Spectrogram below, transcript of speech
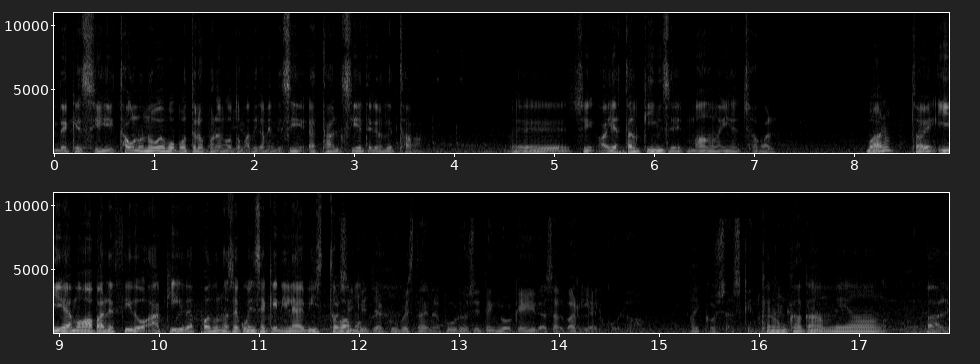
De que si está uno nuevo, pues te lo ponen automáticamente. Sí, hasta el 7 creo que estaba. Eh, sí, ahí está el 15. Madre mía, chaval. Bueno, está bien. Y hemos aparecido aquí después de una secuencia que ni la he visto, Así vamos. que Jakub está en apuros y tengo que ir a salvarle el culo. Hay cosas que nunca, Que nunca cambian. Vale.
